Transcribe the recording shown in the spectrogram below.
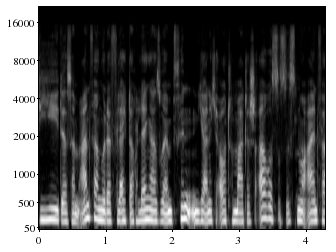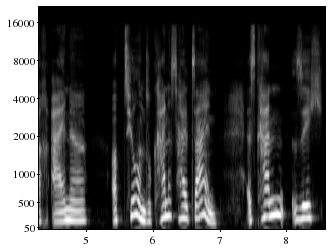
die das am Anfang oder vielleicht auch länger so empfinden, ja nicht automatisch aus. Es ist nur einfach eine Option. So kann es halt sein. Es kann sich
